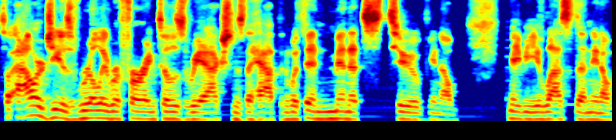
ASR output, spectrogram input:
So allergy is really referring to those reactions that happen within minutes to you know maybe less than you know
